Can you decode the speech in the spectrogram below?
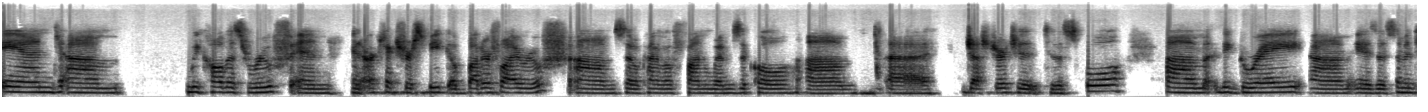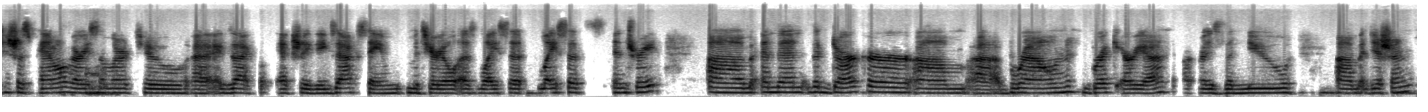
And um, we call this roof in, in architecture speak a butterfly roof. Um, so kind of a fun, whimsical um, uh, gesture to, to the school. Um, the gray um, is a cementitious panel, very similar to uh, exact, actually the exact same material as Lyseth's entry. Um, and then the darker um, uh, brown brick area is the new addition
